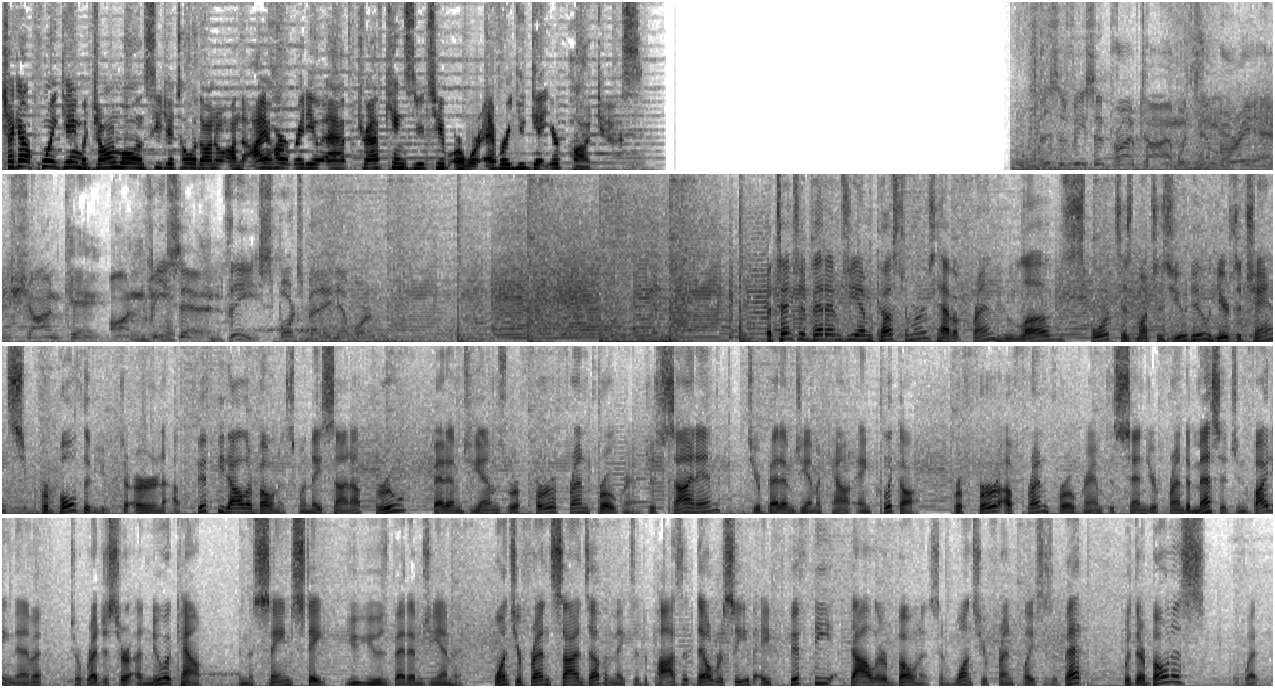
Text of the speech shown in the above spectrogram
Check out Point Game with John Wall and CJ Toledano on the iHeartRadio app, DraftKings YouTube, or wherever you get your podcasts. This is VSIN Primetime with Tim Murray and Sean King on VSIN, the sports betting network. Attention BetMGM customers, have a friend who loves sports as much as you do. Here's a chance for both of you to earn a $50 bonus when they sign up through BetMGM's Refer a Friend program. Just sign in to your BetMGM account and click on Refer a Friend program to send your friend a message inviting them to register a new account in the same state you use BetMGM in. Once your friend signs up and makes a deposit, they'll receive a $50 bonus. And once your friend places a bet with their bonus,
